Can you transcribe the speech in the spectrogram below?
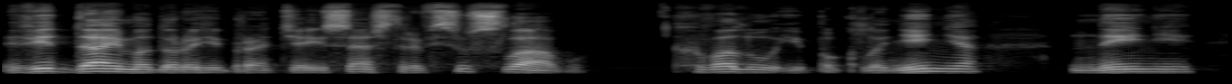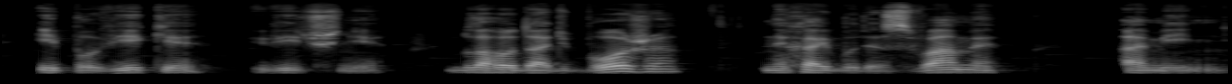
віддаймо, дорогі браття і сестри, всю славу, хвалу і поклоніння нині і повіки вічні. Благодать Божа, нехай буде з вами. Амінь.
